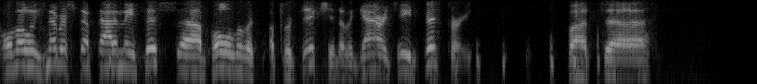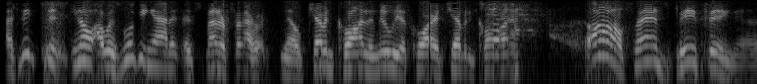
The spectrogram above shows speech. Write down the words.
Although he's never stepped out and made this uh, bold of a, a prediction of a guaranteed victory. But uh, I think that, you know, I was looking at it, as a matter of fact, you know, Kevin Klein, the newly acquired Kevin Klein. Oh, fans beefing. Uh,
